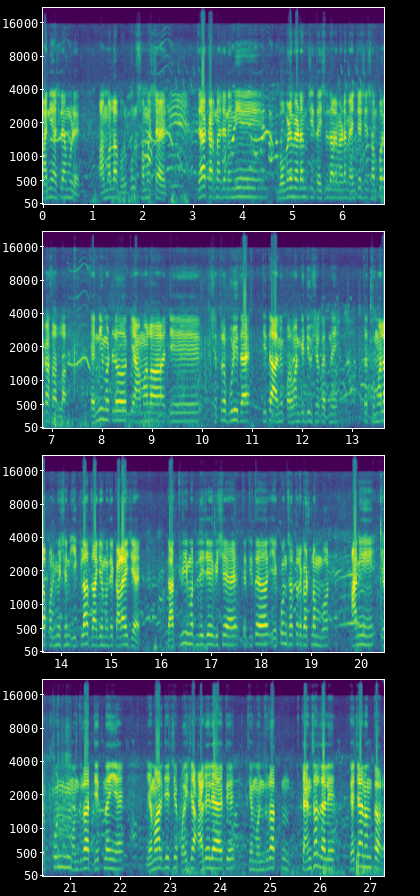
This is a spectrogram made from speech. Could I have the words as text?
पाणी असल्यामुळे आम्हाला भरपूर समस्या आहेत. त्या कारणाच्याने मी बोबडे मॅडमची तहसीलदार मॅडम यांच्याशी संपर्क साधला. त्यांनी म्हटलं की आम्हाला जे क्षेत्र बुडीत आहे तिथं आम्ही परवानगी देऊ शकत नाही. तर तुम्हाला परमिशन इकलाच जागेमध्ये काढायची आहे. दातवीमधले जे विषय आहे तर तिथं एकोणसत्तर गट नंबर आणि एकूण मंजुरात देत नाही आहे. एम आर जेचे पैसे आलेले आहे ते ते मंजुरात कॅन्सल झाले. त्याच्यानंतर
